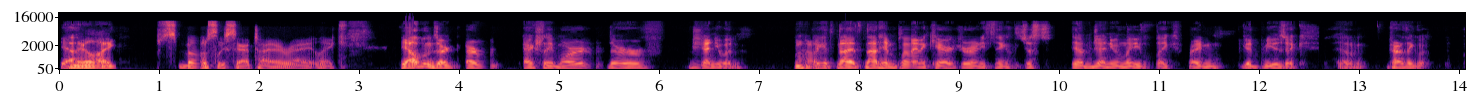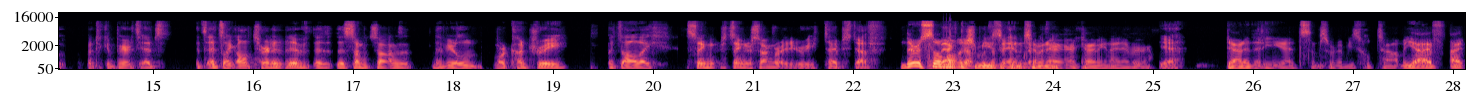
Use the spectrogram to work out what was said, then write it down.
Yeah. And they're like mostly satire, right? Like, The albums are are actually more they're genuine. Uh, Like it's not it's not him playing a character or anything. It's just him genuinely like writing good music. Um, I'm trying to think what what to compare it to. It's it's, it's like alternative. There's, there's some songs that that feel a little more country. It's all like sing, singer songwriter type stuff. there was so much music in Tim and and. Eric. I mean, I never Yeah, doubted that he had some sort of musical talent. But yeah, I've I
